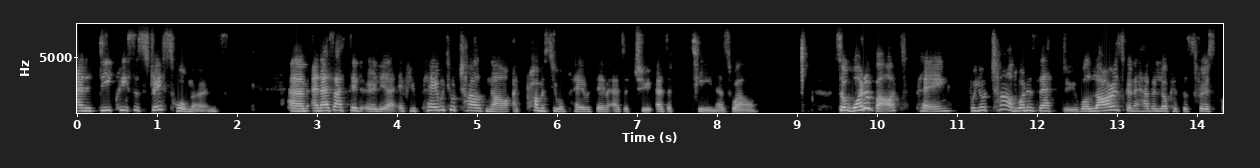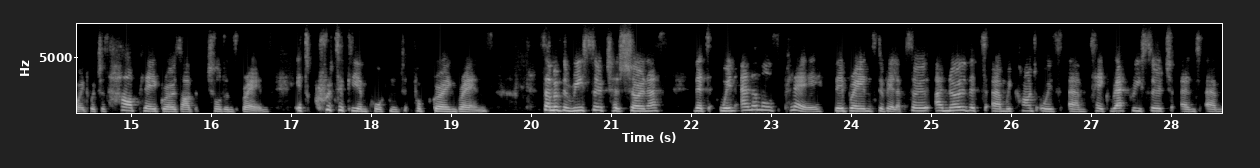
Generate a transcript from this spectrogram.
and it decreases stress hormones. Um, and as I said earlier, if you play with your child now, I promise you will play with them as a, as a teen as well. So what about playing for your child? What does that do? Well, Lara's going to have a look at this first point, which is how play grows our children's brains. It's critically important for growing brains. Some of the research has shown us that when animals play, their brains develop. So I know that um, we can't always um, take rat research and um,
